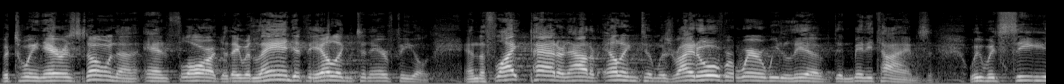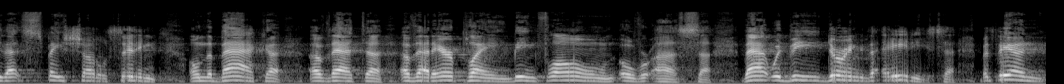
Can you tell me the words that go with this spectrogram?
between Arizona and Florida, they would land at the Ellington airfield. And the flight pattern out of Ellington was right over where we lived. And many times we would see that space shuttle sitting on the back uh, of, that, uh, of that airplane being flown over us. That would be during the 80s. But then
